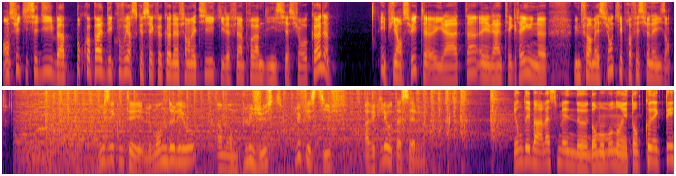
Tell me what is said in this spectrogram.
Ensuite, il s'est dit bah, pourquoi pas découvrir ce que c'est que le code informatique. Il a fait un programme d'initiation au code. Et puis ensuite, il, a atteint, il a intégré une, une formation qui est professionnalisante. Vous écoutez Le Monde de Léo, un monde plus juste, plus festif, avec Léo Tassel. Et on débarre la semaine euh, dans mon monde en étant connecté,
